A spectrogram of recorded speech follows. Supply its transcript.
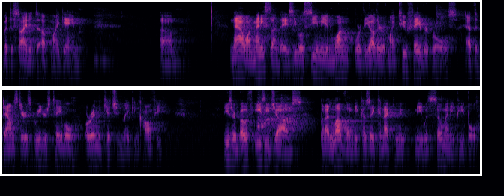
but decided to up my game. Um, now, on many Sundays, you will see me in one or the other of my two favorite roles at the downstairs greeters table or in the kitchen making coffee. These are both easy jobs, but I love them because they connect me- with so many people,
